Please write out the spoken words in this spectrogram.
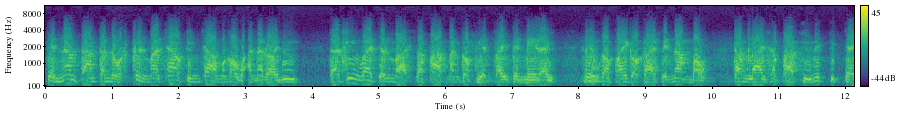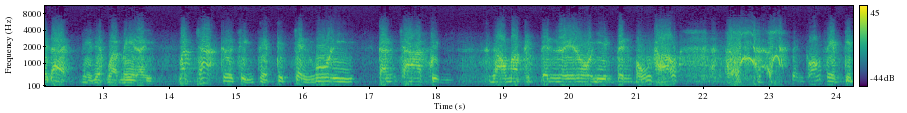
เช่นน้ำตาลตะโนดขึ้นมาเช้ากินเช้ามันก็หวานอร่อยดี แต่ทิ้งไว้จนบ่ายสภาพมันก็เปลี่ยนไปเป็นเมรัย ดื่มเข้าไปก็กลายเป็นน้ำเมาทำลายสภาพชีวิตจิตใจได้ นี่เรียกว่าเมรัยมัชชะคือสิ่งเสพติดเช่นบุหรี่กัญชาควินเรามาผิดเป็นเรโรอีนเป็นผงขาว เป็นของเสพติด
